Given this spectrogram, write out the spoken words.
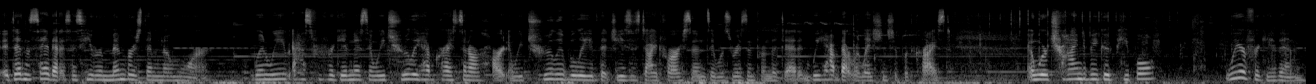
It doesn't say that. It says he remembers them no more. When we ask for forgiveness and we truly have Christ in our heart and we truly believe that Jesus died for our sins and was risen from the dead and we have that relationship with Christ and we're trying to be good people, we are forgiven.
